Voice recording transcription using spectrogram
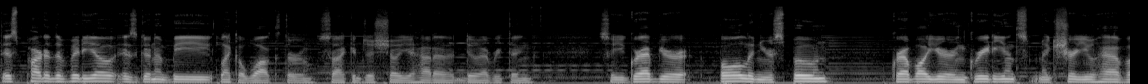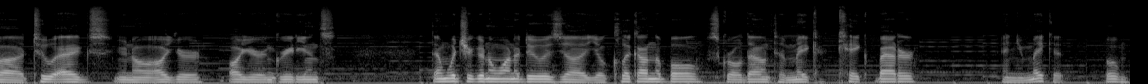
this part of the video is gonna be like a walkthrough, so I can just show you how to do everything. So you grab your bowl and your spoon, grab all your ingredients make sure you have uh, two eggs you know all your all your ingredients. Then what you're gonna want to do is uh, you'll click on the bowl scroll down to make cake batter and you make it. Boom.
